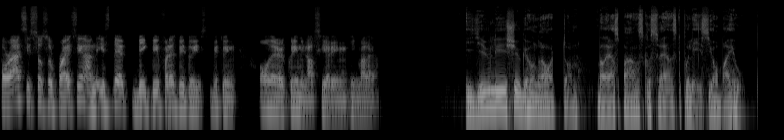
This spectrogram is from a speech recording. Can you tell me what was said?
For us, it's so surprising, and it's the big difference between between other criminals here in, in Malaga. I juli 2018 börjar spansk och svensk polis jobba ihop.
